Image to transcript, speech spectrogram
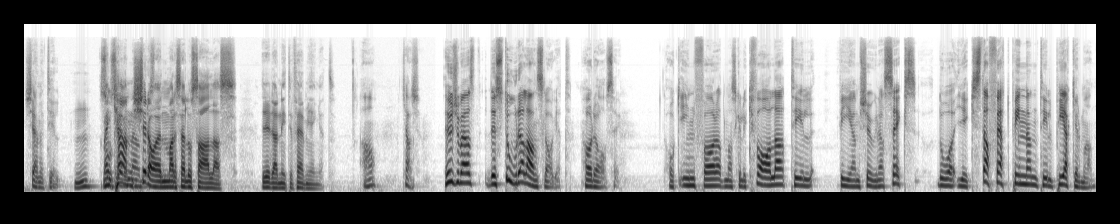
känner till. Mm. Men kanske då en Marcelo Salas i det där 95-gänget. Ja, kanske. Hur som helst, det stora landslaget hörde av sig. Och inför att man skulle kvala till VM 2006 då gick stafettpinnen till Pekerman.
